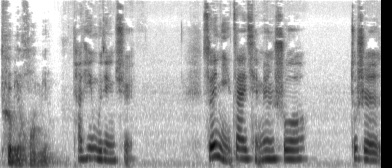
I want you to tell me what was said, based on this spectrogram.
特别荒谬。他听不进去，所以你在前面说，就是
